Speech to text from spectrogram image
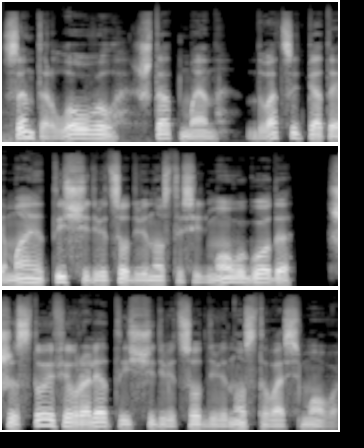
Центр Лоуэлл, штат Мэн, 25 мая 1997 года, 6 февраля 1998.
